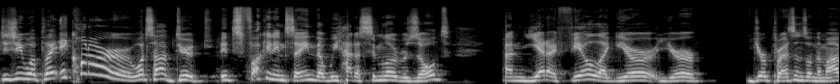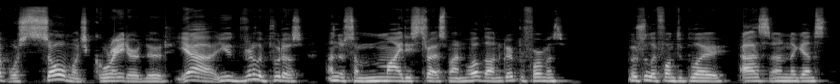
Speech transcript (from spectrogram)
GG, well uh, played. Hey, Connor, what's up, dude? It's fucking insane that we had a similar result, and yet I feel like your your your presence on the map was so much greater, dude. Yeah, you really put us under some mighty stress, man. Well done, great performance. It was really fun to play as and against.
